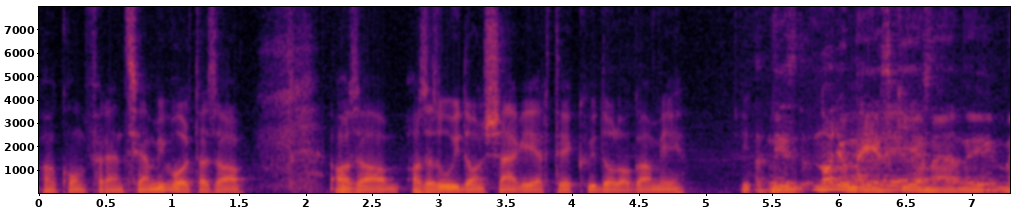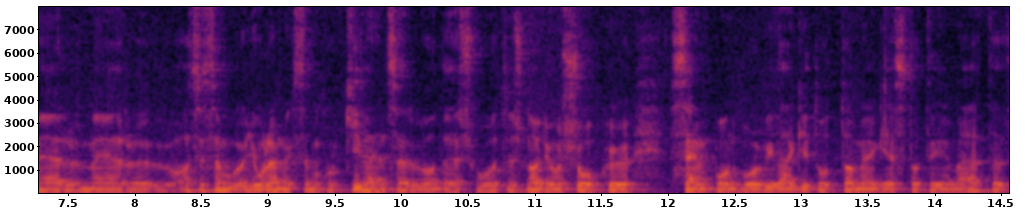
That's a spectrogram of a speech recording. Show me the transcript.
a konferencián? Mi volt az a, az, a, az, az újdonság értékű dolog, ami, Hát nézd, nagyon nehéz kiemelni, mert, mert azt hiszem, hogy jól emlékszem, akkor kilenc előadás volt, és nagyon sok szempontból világította meg ezt a témát, tehát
